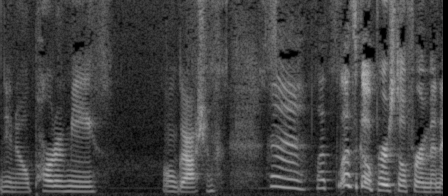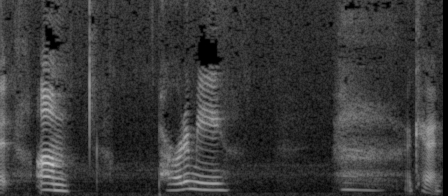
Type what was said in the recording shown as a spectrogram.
you know, part of me, oh gosh, eh, let's let's go personal for a minute. Um, part of me, okay.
